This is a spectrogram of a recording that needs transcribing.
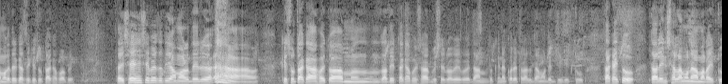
আমাদের কাছে কিছু টাকা পাবে। তাই সেই হিসেবে যদি আমাদের কিছু টাকা হয়তো যাদের টাকা পয়সা বিশেষভাবে দান দক্ষিণা করে, তারা যদি আমাদের দিকে একটু তাকাইতো, তাহলে ইনশাল্লাহ মনে আমরা একটু,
